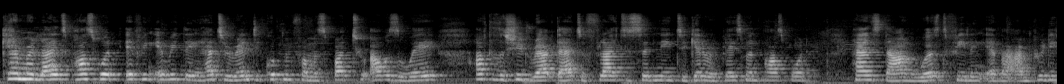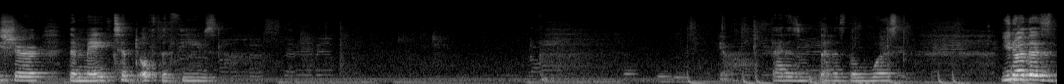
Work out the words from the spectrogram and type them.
Camera lights passport effing everything. Had to rent equipment from a spot two hours away. After the shoot wrapped i had to fly to sydney to get a replacement passport. Hands down worst feeling ever. I'm pretty sure the maid tipped off the thieves. Yeah that is that is the worst you know there's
